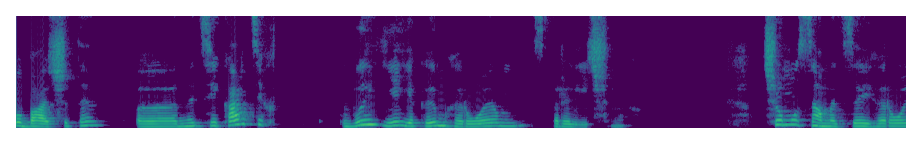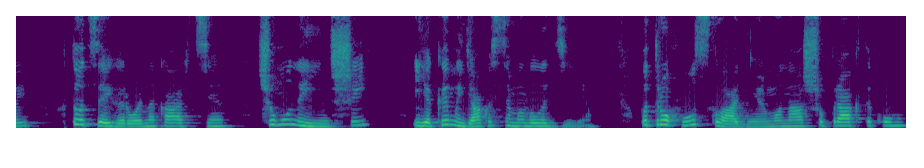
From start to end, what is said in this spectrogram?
побачите е, на цій карті ви є яким героєм з перелічених. Чому саме цей герой? Хто цей герой на карті? Чому не інший? І якими якостями володіє? Потроху ускладнюємо нашу практику,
